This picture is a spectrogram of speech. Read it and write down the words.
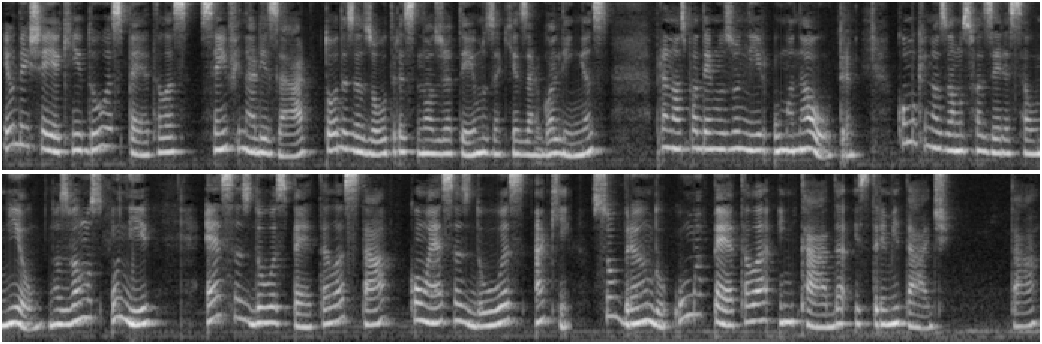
Eu deixei aqui duas pétalas sem finalizar, todas as outras nós já temos aqui as argolinhas, para nós podermos unir uma na outra. Como que nós vamos fazer essa união? Nós vamos unir essas duas pétalas, tá? Com essas duas aqui, sobrando uma pétala em cada extremidade, tá?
